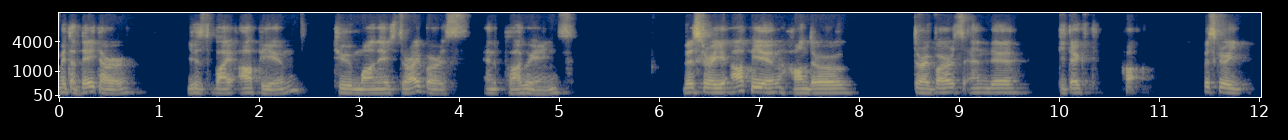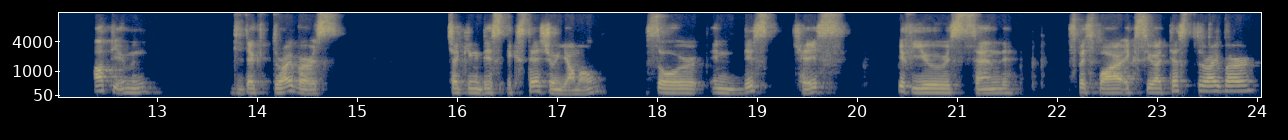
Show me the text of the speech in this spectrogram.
metadata used by Appium to manage drivers and plugins. Basically, Appium handle drivers and uh, detect basically Appium detect drivers checking this extension YAML. So in this case, if you send specify XCUITest driver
